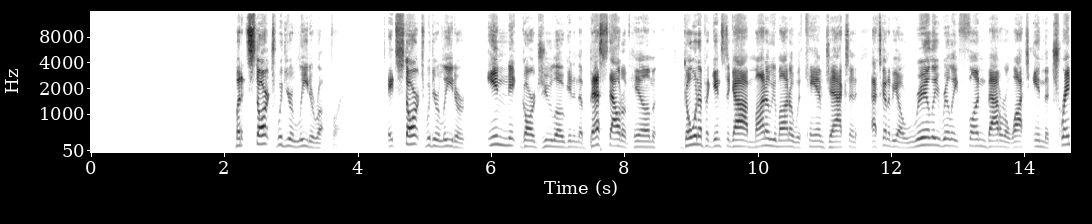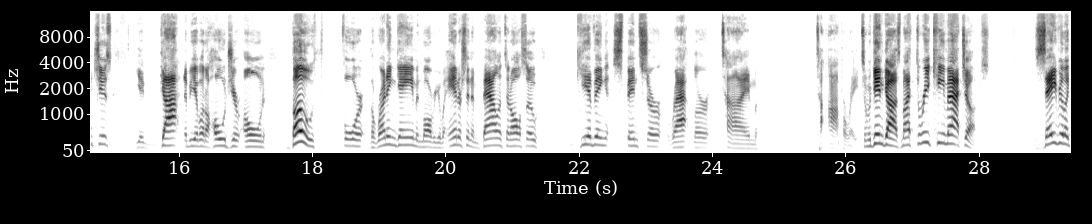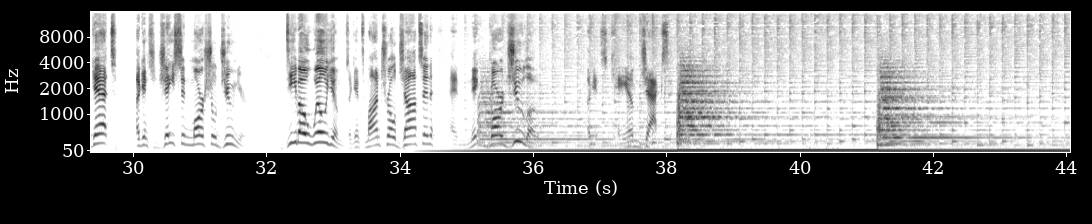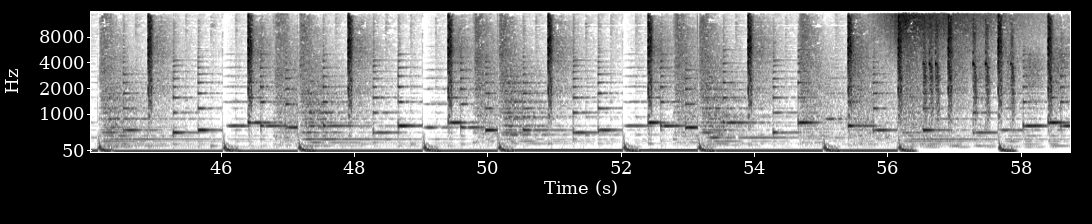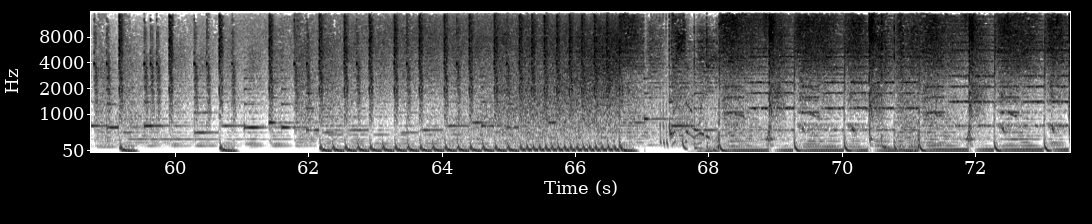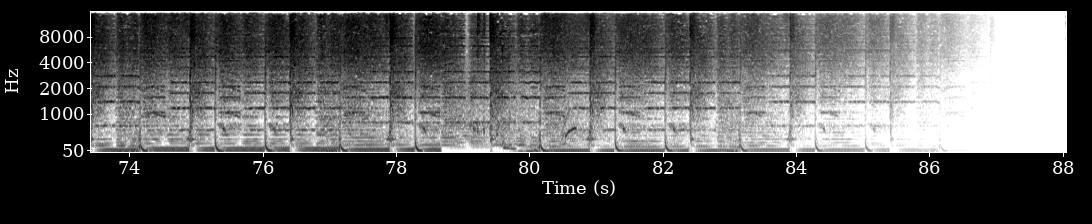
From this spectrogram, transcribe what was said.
But it starts with your leader up front. It starts with your leader in Nick Gargiulo, getting the best out of him, going up against a guy mano a mano with Cam Jackson. That's going to be a really, really fun battle to watch in the trenches. You've got to be able to hold your own, both for the running game and Mario Anderson and balance, and also giving Spencer Rattler time to operate. So, again, guys, my three key matchups Xavier Legette against Jason Marshall Jr., Debo Williams against Montrell Johnson, and Nick Gargiulo against Cam Jackson.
